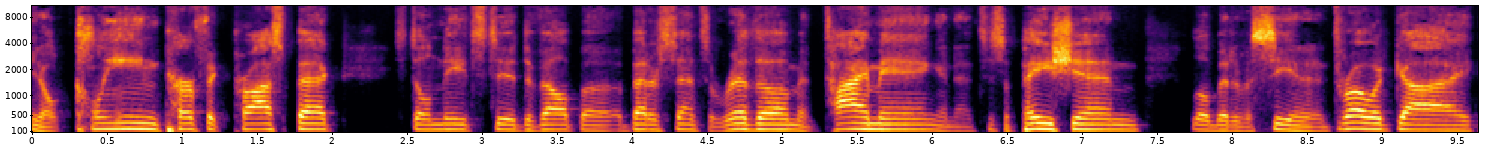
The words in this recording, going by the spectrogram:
you know clean, perfect prospect. Still needs to develop a, a better sense of rhythm and timing and anticipation. A little bit of a see it and throw it guy,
